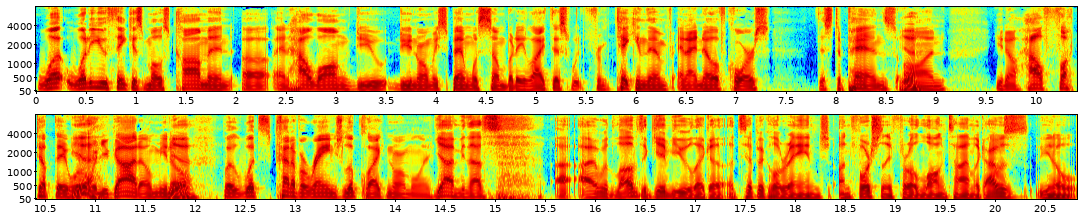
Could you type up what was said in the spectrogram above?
What what do you think is most common, uh, and how long do you do you normally spend with somebody like this from taking them? And I know, of course, this depends Yeah. on you know how fucked up they were Yeah. when you got them. You know, Yeah. but what's kind of a range look like normally? Yeah, I mean that's I, I would love to give you like a, a typical range. Unfortunately, for a long time, like I was, you know,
